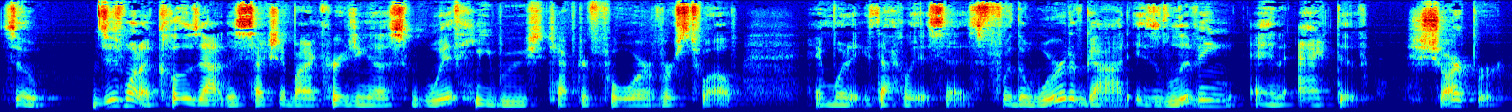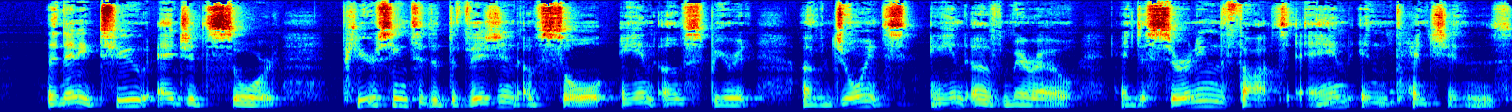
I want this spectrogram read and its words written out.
So just want to close out this section by encouraging us with Hebrews chapter 4, verse 12, and what exactly it says. For the Word of God is living and active, sharper than any two edged sword, piercing to the division of soul and of spirit, of joints and of marrow, and discerning the thoughts and intentions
